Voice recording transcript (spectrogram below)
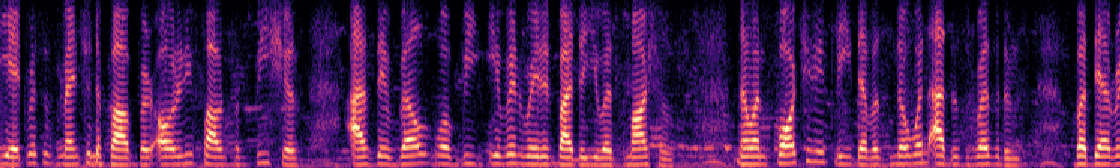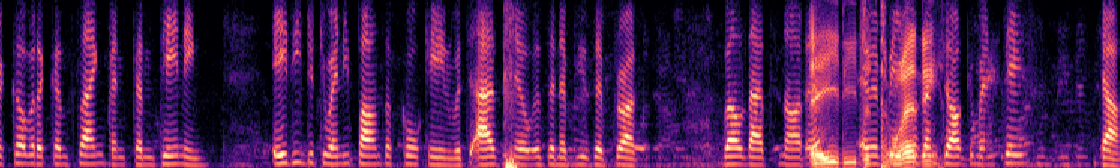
the addresses mentioned above were already found suspicious as they well were being even raided by the U.S. Marshals. Now, unfortunately, there was no one at this residence, but they recovered a consignment containing 18 to 20 pounds of cocaine, which, as you know, is an abusive drug. Well, that's not it. 80 to 20? documentation. Yeah.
